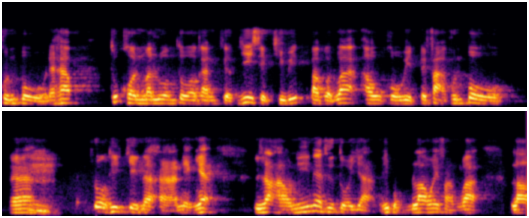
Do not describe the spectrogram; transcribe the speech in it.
คุณปู่นะครับ ทุกคนมารวมตัวกันเกือบ 20 ชีวิต ปรากฏว่าเอาโควิด ไปฝากคุณปู่นะช่วงที่กินอาหารอย่างเงี้ยเหล่านี้เนี่ยคือตัวอย่างที่ผมเล่าให้ฟังว่าเรา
